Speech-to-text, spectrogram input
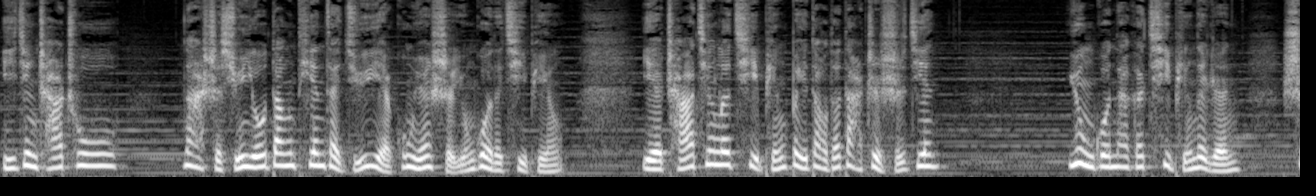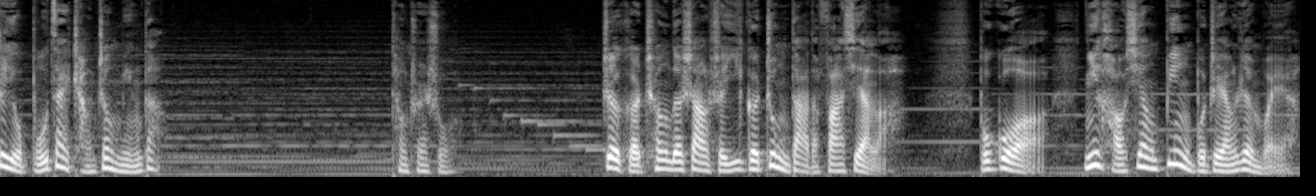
已经查出，那是巡游当天在菊野公园使用过的气瓶。也查清了气瓶被盗的大致时间，用过那个气瓶的人是有不在场证明的。汤川说：“这可称得上是一个重大的发现了。不过你好像并不这样认为啊。”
